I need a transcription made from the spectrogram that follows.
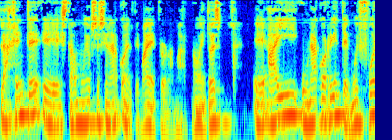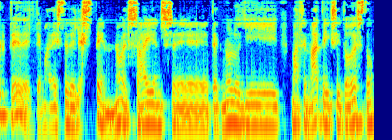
la gente eh, está muy obsesionada con el tema de programar, ¿no? Entonces, eh, hay una corriente muy fuerte del tema de este del STEM, ¿no? El Science, Technology, Mathematics y todo esto.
